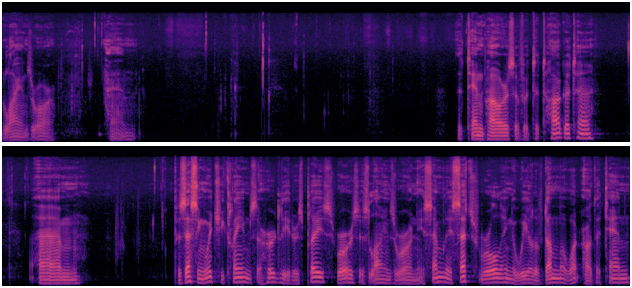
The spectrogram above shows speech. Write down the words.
lion's roar. And the ten powers of a Tathagata, um, possessing which he claims the herd leader's place, roars his lion's roar in the assembly, sets rolling the wheel of Dhamma. What are the ten?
